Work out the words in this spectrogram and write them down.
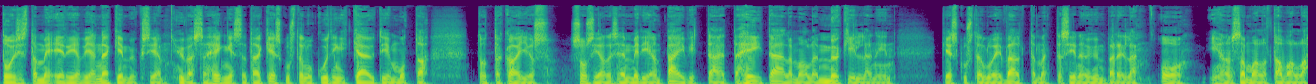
toisistamme eriäviä näkemyksiä. Hyvässä hengessä tämä keskustelu kuitenkin käytiin, mutta totta kai jos sosiaalisen median päivittää, että hei täällä mä olen mökillä, niin keskustelu ei välttämättä siinä ympärillä ole ihan samalla tavalla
